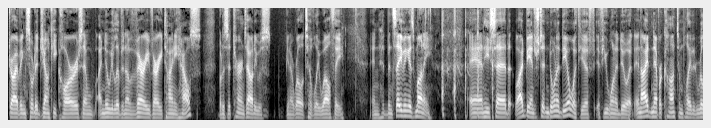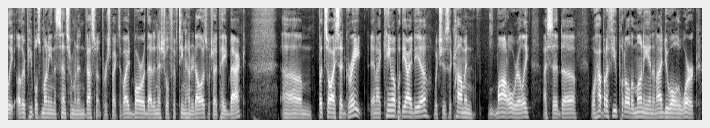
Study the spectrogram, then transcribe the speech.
driving sort of junky cars, and I knew he lived in a very very tiny house. But as it turns out, he was you know relatively wealthy and had been saving his money. and he said, well, I'd be interested in doing a deal with you if, if you want to do it. And I'd never contemplated really other people's money in the sense from an investment perspective. I'd borrowed that initial $1,500, which I paid back. Um, but so I said, great. And I came up with the idea, which is a common model, really. I said, uh, well, how about if you put all the money in and I do all the work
